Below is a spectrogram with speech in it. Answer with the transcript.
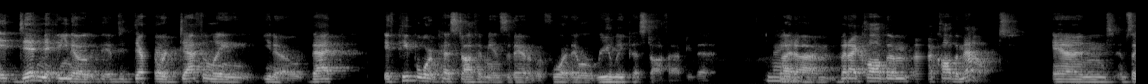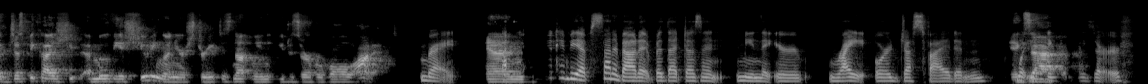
it didn't. You know, there were definitely you know that if people weren't pissed off at me in Savannah before, they were really pissed off at me then. Right. But um, but I called them I called them out, and it was like just because a movie is shooting on your street does not mean that you deserve a role on it. Right. And you can be upset about it, but that doesn't mean that you're right or justified in exactly. what you think you deserve.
